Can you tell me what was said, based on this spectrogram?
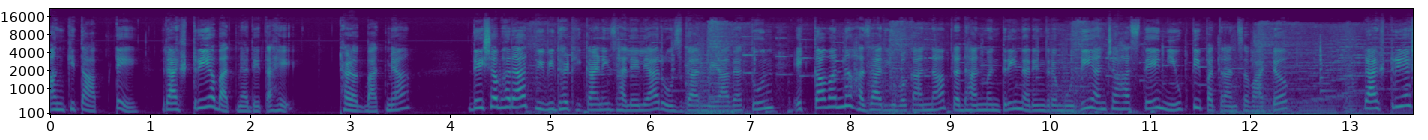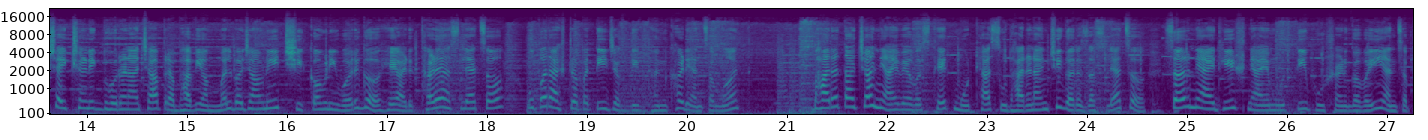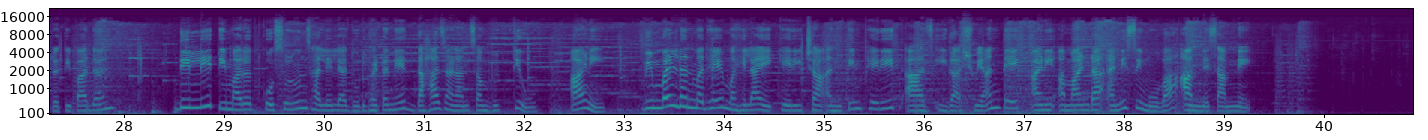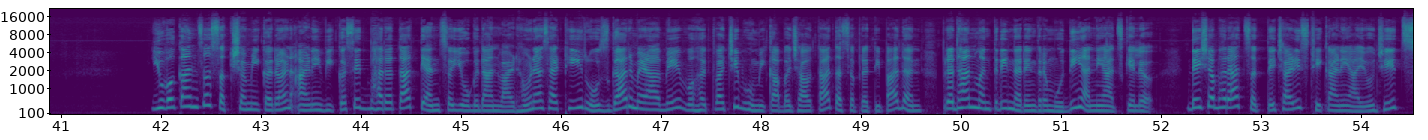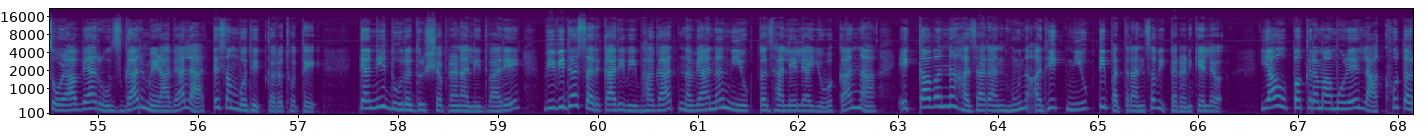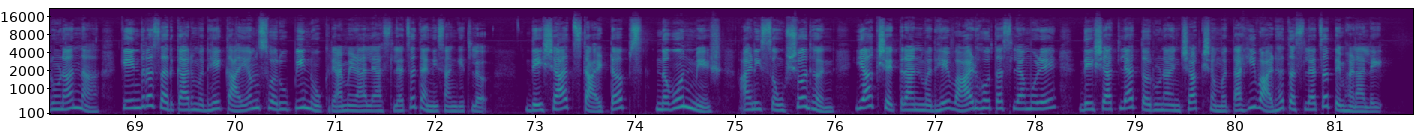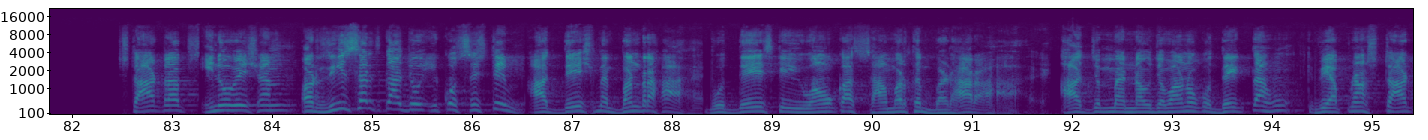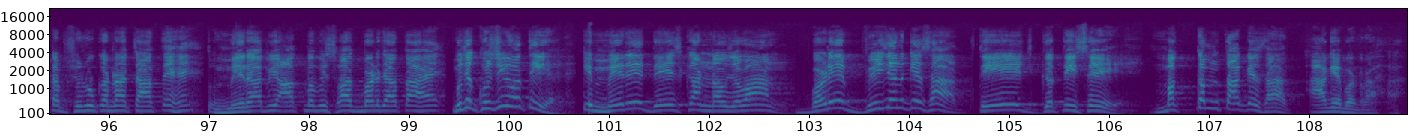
अंकिता आपटे राष्ट्रीय बातम्या देत आहे. ठळक बातम्या. देशभरात विविध ठिकाणी झालेल्या रोजगार मेळाव्यातून एक्कावन्न हजार युवकांना प्रधानमंत्री नरेंद्र मोदी यांच्या हस्ते नियुक्तीपत्रांचं वाटप. राष्ट्रीय शैक्षणिक धोरणाच्या प्रभावी अंमलबजावणीत शिकवणी वर्ग हे अडथळे असल्याचं उपराष्ट्रपती जगदीप धनखड यांचं मत. भारताच्या न्यायव्यवस्थेत मोठ्या सुधारणांची गरज असल्याचं सरन्यायाधीश न्यायमूर्ती भूषण गवई यांचं प्रतिपादन. दिल्लीत इमारत कोसळून झालेल्या दुर्घटनेत दहा जणांचा मृत्यू आणि विम्बल्डनमध्ये महिला एकेरीच्या अंतिम फेरीत आज इगा श्वियांतेक आणि अमांडा अॅनिसिमोवा आमनेसामने. युवकांचं सक्षमीकरण आणि विकसित भारतात त्यांचं योगदान वाढवण्यासाठी रोजगार मेळावे महत्वाची भूमिका बजावतात असं प्रतिपादन प्रधानमंत्री नरेंद्र मोदी यांनी आज केलं. देशभरात सत्तेचाळीस ठिकाणी आयोजित सोळाव्या रोजगार मेळाव्याला ते संबोधित करत होते. त्यांनी दूरदृश्य प्रणालीद्वारे विविध सरकारी विभागात नव्यानं नियुक्त झालेल्या युवकांना एक्कावन्न हजारांहून अधिक नियुक्तीपत्रांचं वितरण केलं. या उपक्रमामुळे लाखो तरुणांना केंद्र सरकारमध्ये कायमस्वरूपी नोकऱ्या मिळाल्या असल्याचं त्यांनी सांगितलं. देशात स्टार्टअप्स नवोन्मेष आणि संशोधन या क्षेत्रांमध्ये वाढ होत असल्यामुळे देशातल्या तरुणांच्या क्षमताही वाढत असल्याचं ते म्हणाले. स्टार्टअप्स, इनोवेशन और रिसर्च का जो इकोसिस्टम आज देश में बन रहा है, वो देश के युवाओं का सामर्थ्य बढ़ा रहा है। आज जब मैं नौजवानों को देखता हूँ कि वे अपना स्टार्टअप शुरू करना चाहते हैं तो मेरा भी आत्मविश्वास बढ़ जाता है। मुझे खुशी होती है कि मेरे देश का नौजवान बड़े विजन के साथ, तेज गति से, मक्कमता के साथ आगे बढ़ रहा है।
